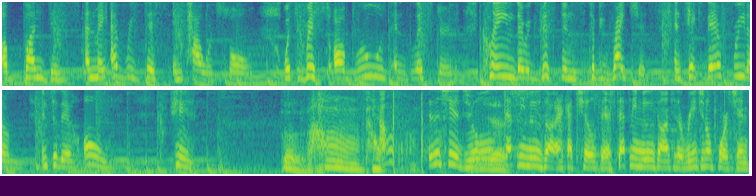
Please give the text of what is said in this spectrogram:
abundance, and may every disempowered soul, with wrists all bruised and blistered, claim their existence to be righteous and take their freedom into their own hands. Oh, wow. Mm, powerful. Isn't she a jewel? Yes. Stephanie moves on. I got chills there. Stephanie moves on to the regional portion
